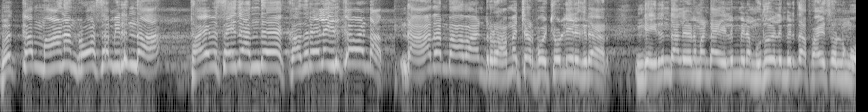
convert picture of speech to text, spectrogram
வெக்கம் மானம் ரோசம் இருந்தா தயவு செய்து அந்த கதிரையில இருக்க வேண்டாம். இந்த ஆதம்பாவான்ற அமைச்சர் போய் சொல்லி இருக்கிறார் இங்க இருந்தால் வேணுமெண்டா எலும்பின முது எலும்பு இருந்தா பய சொல்லுங்க.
